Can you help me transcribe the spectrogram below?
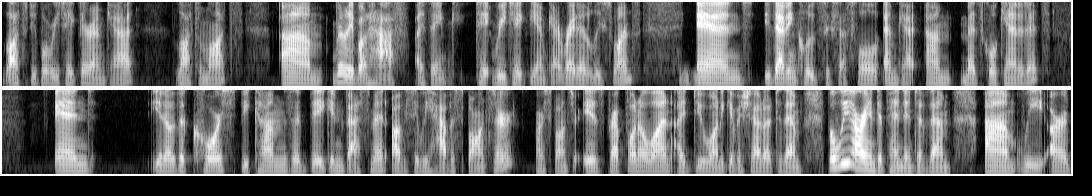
Lots of people retake their MCAT, lots and lots um, really about half, I think, t- retake the MCAT right at least once, mm-hmm. and that includes successful MCAT um, med school candidates. And you know the course becomes a big investment. Obviously, we have a sponsor. Our sponsor is Prep 101. I do want to give a shout out to them, but we are independent of them. Um, we are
